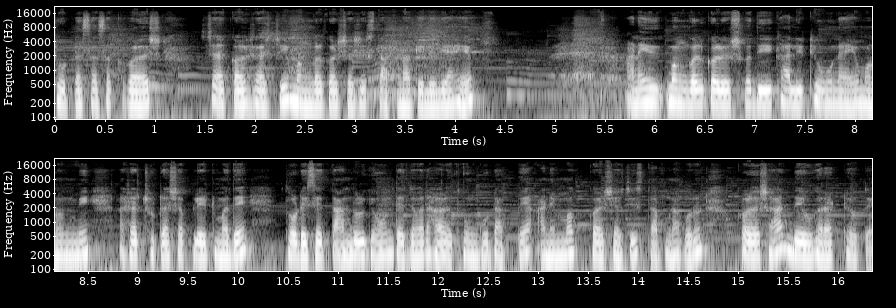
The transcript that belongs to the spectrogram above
छोटासा असा कळश च्या कळशाची मंगल कळशाची स्थापना केलेली आहे. आणि मंगल कलश कधी खाली ठेवू नये म्हणून मी अशा छोट्याशा प्लेटमध्ये थोडेसे तांदूळ घेऊन त्याच्यावर हळद कुंकू टाकते आणि मग कळशाची स्थापना करून कळश हा देवघरात ठेवते.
